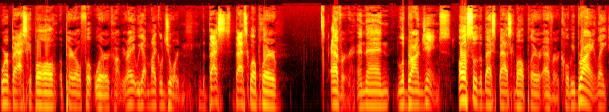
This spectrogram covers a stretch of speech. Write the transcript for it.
we're basketball apparel footwear company, right? We got Michael Jordan, the best basketball player ever, and then LeBron James, also the best basketball player ever, Kobe Bryant. Like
